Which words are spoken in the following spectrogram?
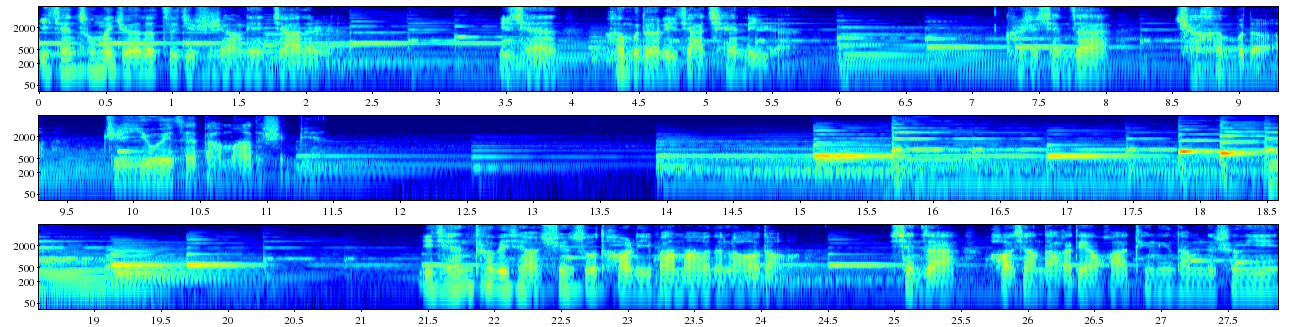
以前从没觉得自己是这样恋家的人，以前恨不得离家千里远，可是现在却恨不得只依偎在爸妈的身边。以前特别想迅速逃离爸妈的唠叨，现在好想打个电话听听他们的声音，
